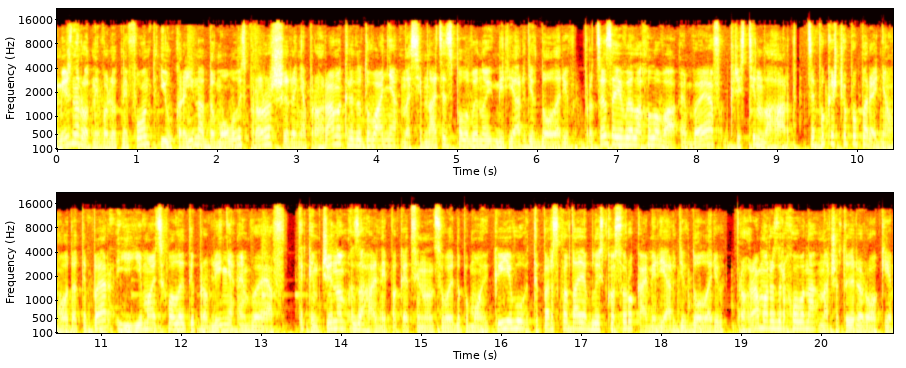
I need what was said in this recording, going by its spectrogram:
Міжнародний валютний фонд і Україна домовились про розширення програми кредитування на 17,5 мільярдів доларів. Про це заявила голова МВФ Крістін Лагард. Це поки що попередня угода. Тепер її мають схвалити правління МВФ. Таким чином, загальний пакет фінансової допомоги Києву тепер складає близько 40 мільярдів доларів. Програма розрахована на 4 роки.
